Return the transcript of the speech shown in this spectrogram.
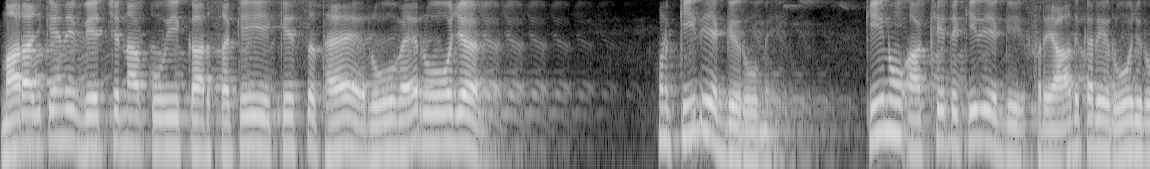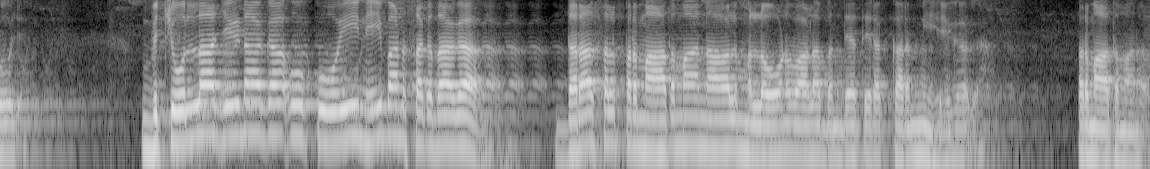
ਮਹਾਰਾਜ ਕਹਿੰਦੇ, ਵਿੱਚ ਨਾ ਕੋਈ ਕਰ ਸਕੇ, ਕਿਸ ਥੈ ਰੋਵੈ ਰੋਜ। ਹੁਣ ਕਿਹਦੇ ਅੱਗੇ ਰੋਵੇਂ? ਕਿਹਨੂੰ ਆਖੇ ਤੇ ਕਿਹਦੇ ਅੱਗੇ ਫਰਿਆਦ ਕਰੇ ਰੋਜ਼-ਰੋਜ਼ ਵਿਚੋਲਾ ਜਿਹੜਾਗਾ ਉਹ ਕੋਈ ਨਹੀਂ ਬਣ ਸਕਦਾਗਾ ਦਰਅਸਲ ਪਰਮਾਤਮਾ ਨਾਲ ਮਿਲਾਉਣ ਵਾਲਾ ਬੰਦਿਆ ਤੇਰਾ ਕਰਮ ਹੀ ਹੈਗਾਗਾ, ਪਰਮਾਤਮਾ ਨਾਲ।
